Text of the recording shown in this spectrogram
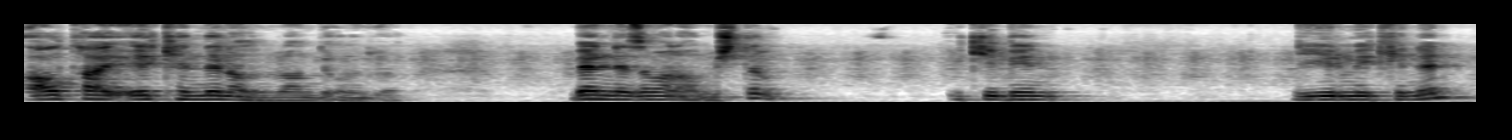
6 ay erkenden alın randevunuzu. Ben ne zaman almıştım? 2022'nin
